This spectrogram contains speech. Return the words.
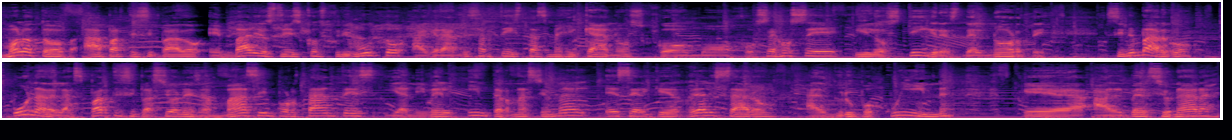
Molotov ha participado en varios discos tributo a grandes artistas mexicanos como José José y Los Tigres del Norte. Sin embargo, una de las participaciones más importantes y a nivel internacional es el que realizaron al grupo Queen que al versionar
